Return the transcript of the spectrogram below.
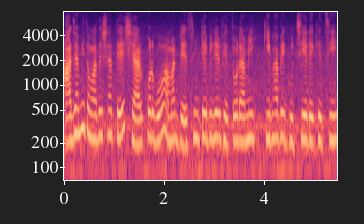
আজ আমি তোমাদের সাথে শেয়ার করব আমার ড্রেসিং টেবিলের ভেতর আমি কীভাবে গুছিয়ে রেখেছি,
